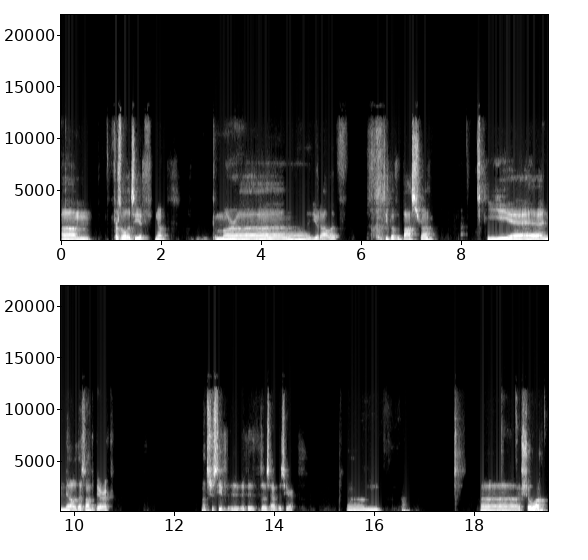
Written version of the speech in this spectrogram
Um, first of all, let's see if no Gemara Yud Aleph. Let's see Bava Basra. Yeah, no, that's not the parak. Let's just see if if it does have this here. Um, uh, Shoah.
